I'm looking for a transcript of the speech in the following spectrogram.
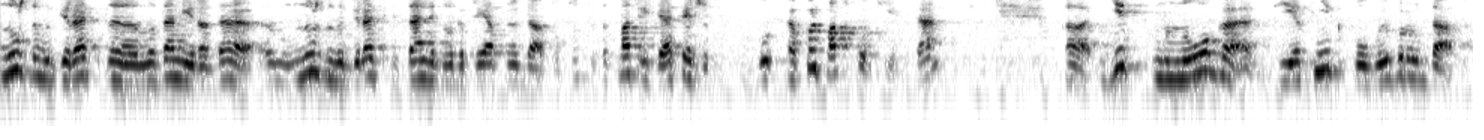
Нужно выбирать, Ладомира, да, нужно выбирать специально благоприятную дату. Тут, смотрите, опять же, такой подход есть, да. А, есть много техник по выбору дат.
